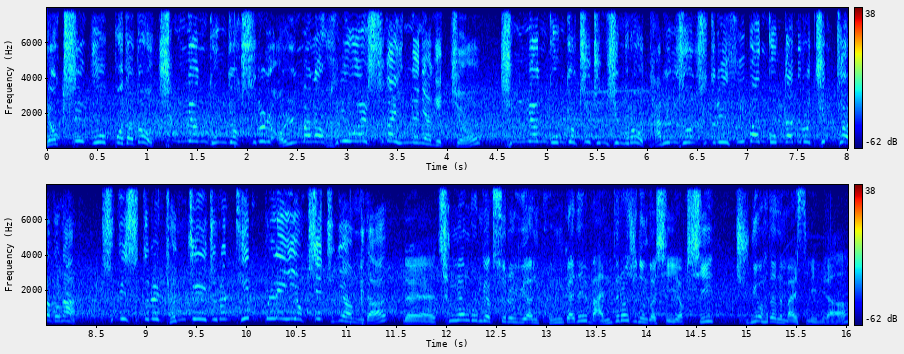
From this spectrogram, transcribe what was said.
역시 무엇보다도 측면 공격수를 얼마나 활용할 수가 있느냐겠죠. 측면 공격수 중심으로 다른 선수들이 후반 공간으로 침투하거나 수비수들을 견제해주는 팀 플레이 역시 중요합니다. 네, 측면 공격수를 위한 공간을 만들어주는 것이 역시 중요하다는 말씀입니다.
